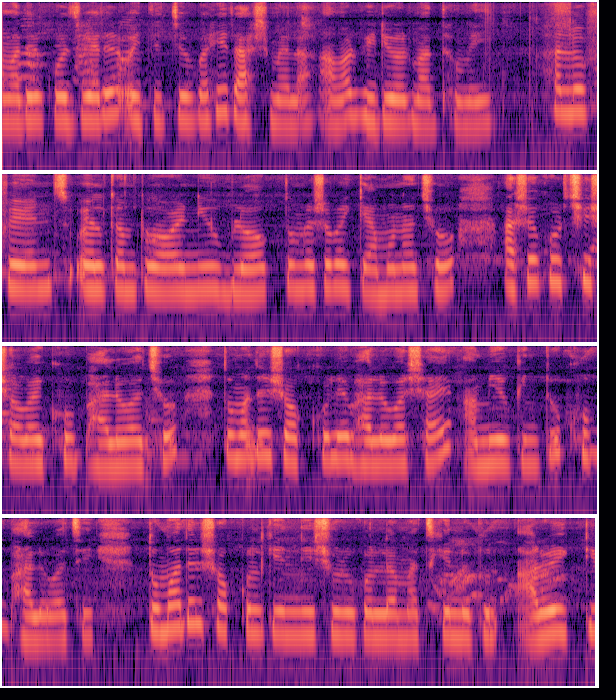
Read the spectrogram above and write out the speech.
আমাদের কোচবিহারের ঐতিহ্যবাহী রাসমেলা আমার ভিডিওর মাধ্যমেই। Hello friends welcome to our new blog তোমরা সবাই কেমন আছো? আশা করছি সবাই খুব ভালো আছো। তোমাদের সকলে ভালোবাসায় আমিও কিন্তু খুব ভালো আছি। তোমাদের সকলকে নিয়ে শুরু করলাম আজকে নতুন আরও একটি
